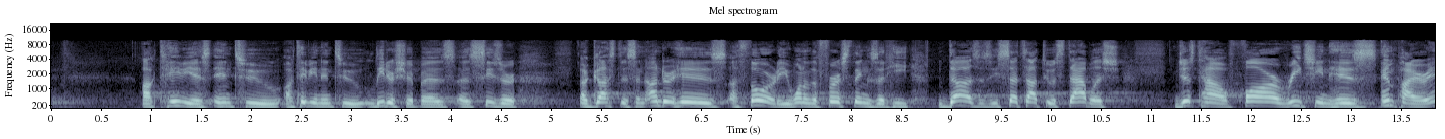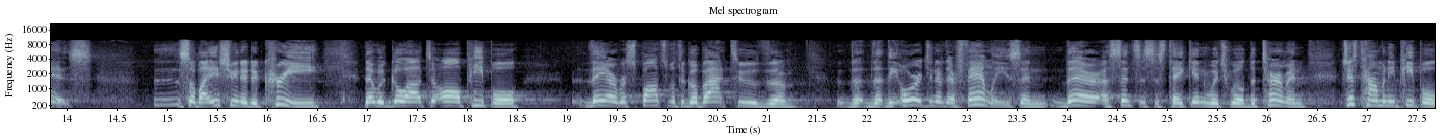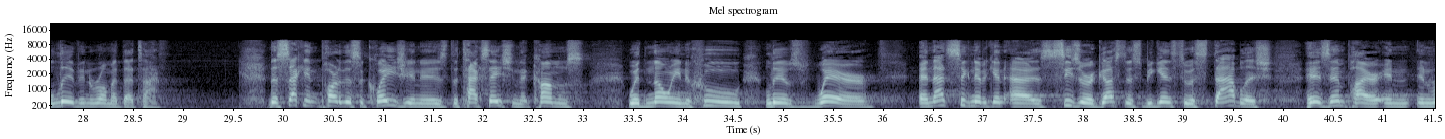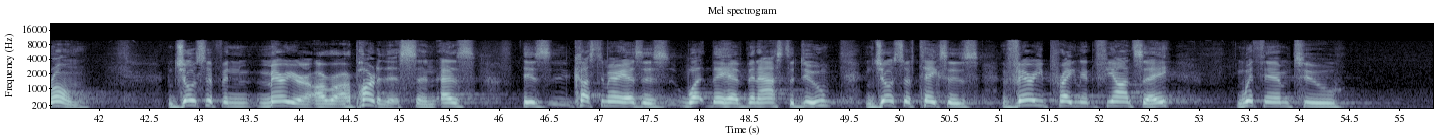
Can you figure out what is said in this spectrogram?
octavius into octavian into leadership as, as caesar augustus and under his authority one of the first things that he does is he sets out to establish just how far reaching his empire is so, by issuing a decree that would go out to all people, they are responsible to go back to the, the, the, the, origin of their families. And there, a census is taken, which will determine just how many people live in Rome at that time. The second part of this equation is the taxation that comes with knowing who lives where. And that's significant as Caesar Augustus begins to establish his empire in, in Rome. Joseph and Mary are, are, are part of this. And as is customary, as is what they have been asked to do, Joseph takes his very pregnant fiancee with him to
